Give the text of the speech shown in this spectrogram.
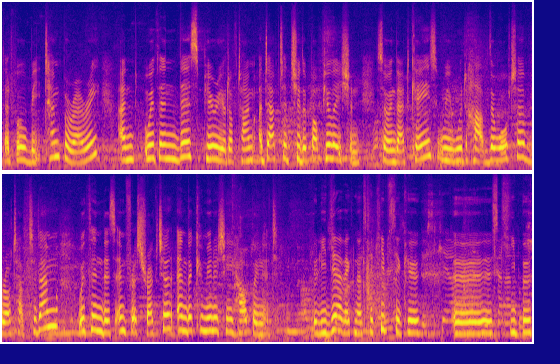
that will be temporary and within this period of time adapted to the population. So in that case, we would have the water brought up to them within this infrastructure and the community helping it. L'idée avec notre équipe, c'est que euh, ce qui peut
